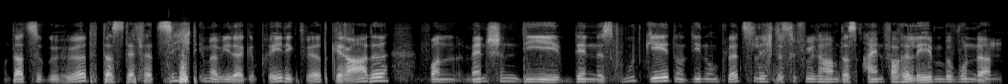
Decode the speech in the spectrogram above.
Und dazu gehört, dass der Verzicht immer wieder gepredigt wird, gerade von Menschen, die, denen es gut geht und die nun plötzlich das Gefühl haben, das einfache Leben bewundern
